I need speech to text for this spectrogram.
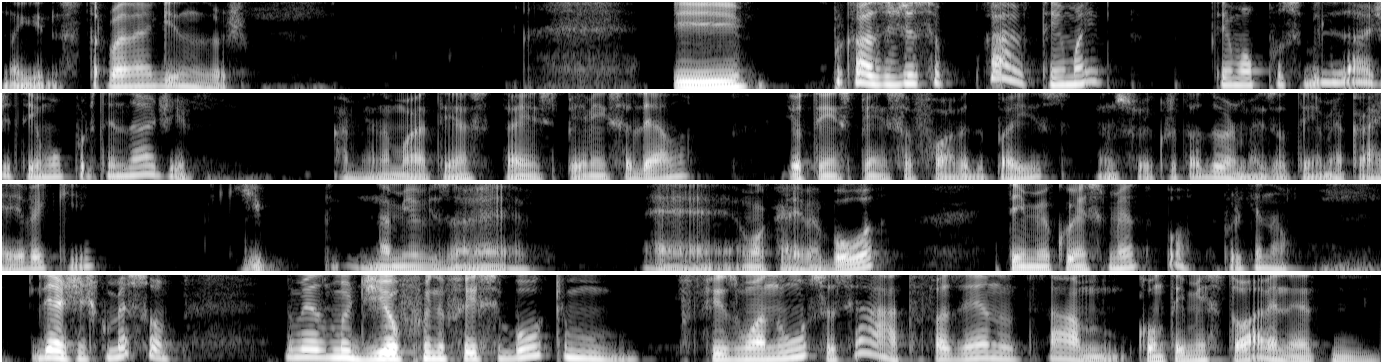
na Guinness, trabalha na Guinness hoje. E por causa disso, cara, tem uma, tem uma possibilidade, tem uma oportunidade. A minha namorada tem a, tem a experiência dela, eu tenho experiência fora do país, eu não sou recrutador, mas eu tenho a minha carreira aqui, que na minha visão é, é uma carreira boa, tenho meu conhecimento, pô, por que não? Daí a gente começou. No mesmo dia eu fui no Facebook, hum, fiz um anúncio, assim, ah, tô fazendo, tá, contei minha história, né, Hum.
